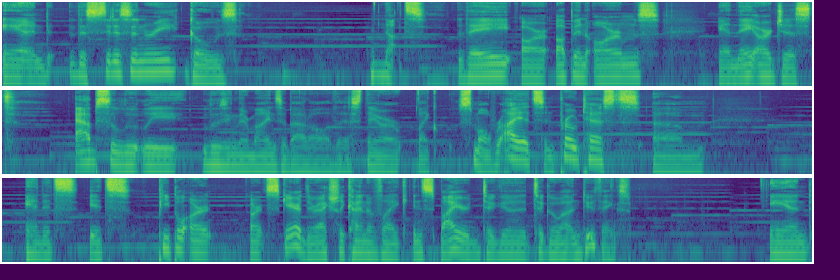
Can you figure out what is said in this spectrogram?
And the citizenry goes nuts. They are up in arms, and they are just absolutely losing their minds about all of this. They are like small riots and protests, um, and it's it's people aren't aren't scared. They're actually kind of like inspired to go, to go out and do things. And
